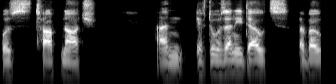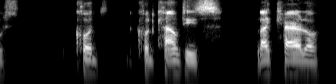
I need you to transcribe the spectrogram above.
was top notch. And if there was any doubts about could could counties like Carlow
